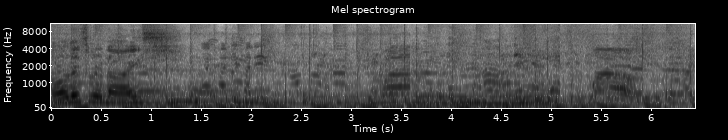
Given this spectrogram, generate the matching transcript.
Oh, this very nice. Wow, this is a high.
